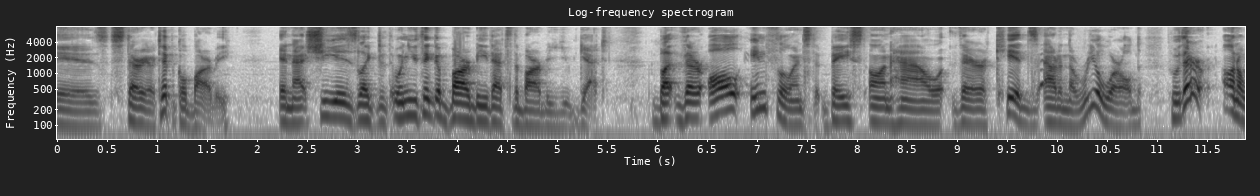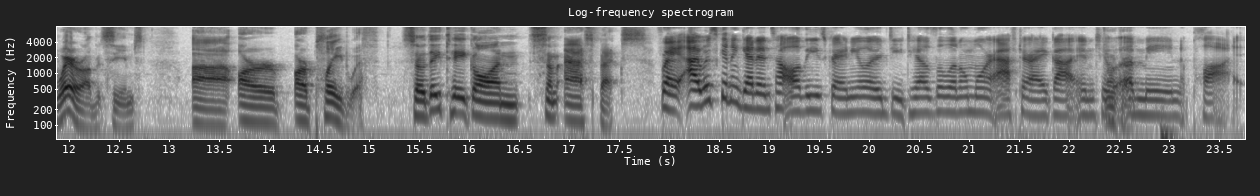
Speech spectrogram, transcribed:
is stereotypical Barbie in that she is like the, when you think of Barbie, that's the Barbie you get. But they're all influenced based on how their kids out in the real world, who they're unaware of, it seems, uh, are are played with. So they take on some aspects Right. I was going to get into all these granular details a little more after I got into Okay. a main plot.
